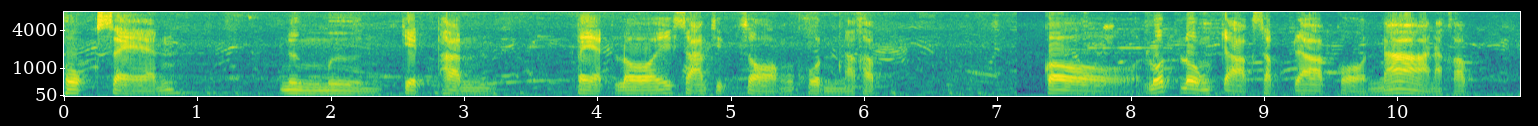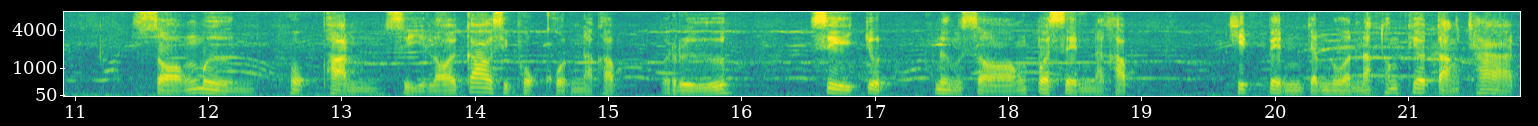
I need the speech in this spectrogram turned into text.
6 17,832 คนนะครับ ก็ลดลงจากสัปดาห์ก่อนหน้านะครับ 26,496 คนนะครับ หรือ 4.12%นะครับ คิดเป็นจำนวนนักท่องเที่ยวต่างชาติ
